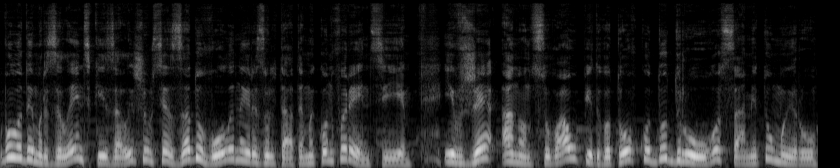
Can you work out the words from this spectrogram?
Володимир Зеленський залишився задоволений результатами конференції і вже анонсував підготовку до другого саміту миру,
